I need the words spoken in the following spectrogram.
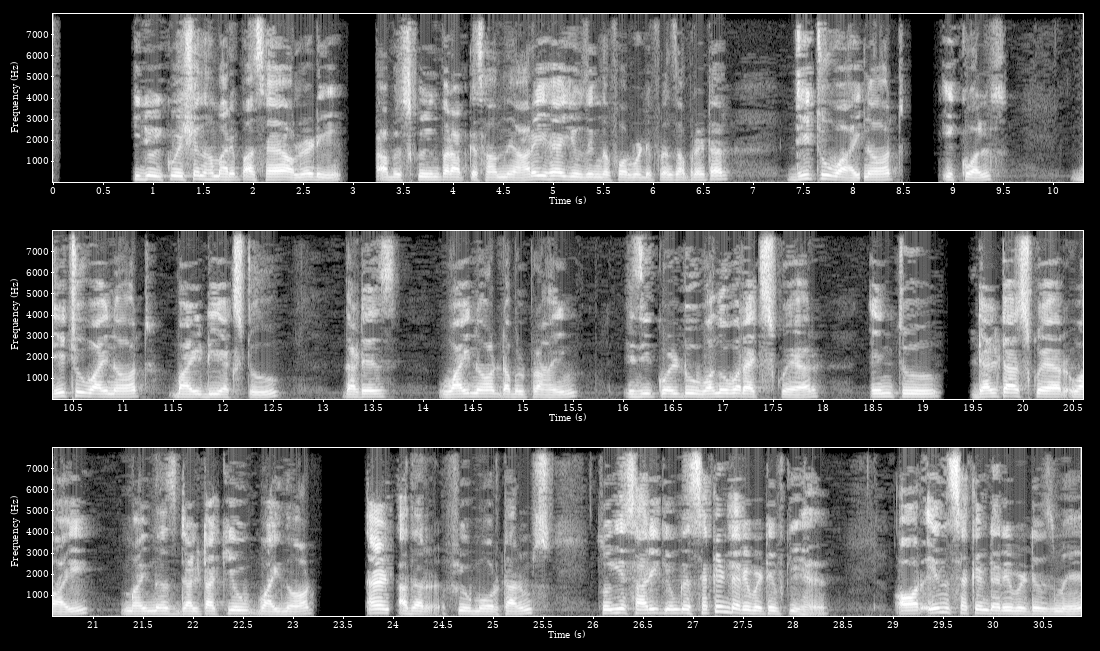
کی جو اکویشن ہمارے پاس ہے آلریڈی اب اسکرین پر آپ کے سامنے آ رہی ہے using the forward difference operator D two Y naught equals D two Y naught by D X two that is Y naught double prime is equal to one over H square into delta square Y minus delta cube Y naught and other few more terms تو یہ ساری کیونکہ second derivative کی ہیں. اور ان second derivatives میں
